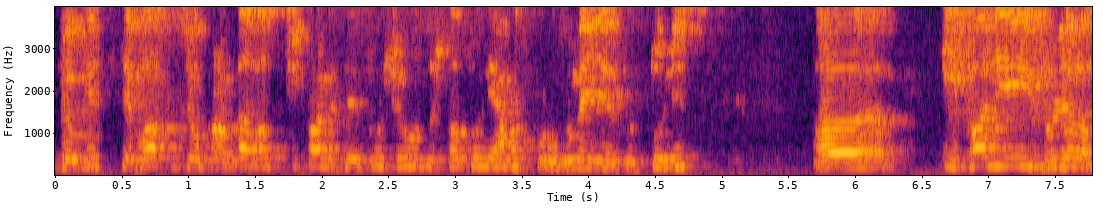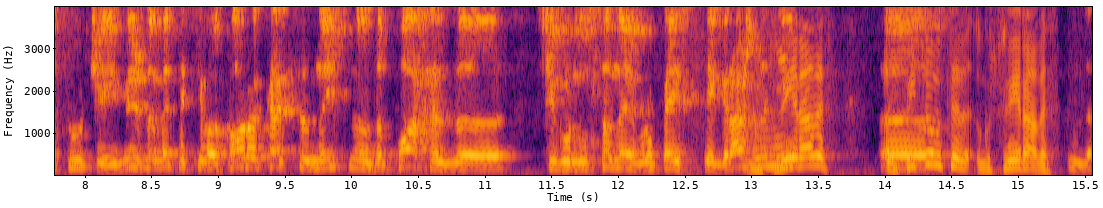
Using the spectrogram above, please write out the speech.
белгийските власти се оправдават, че това не се е случило, защото няма споразумение с Тунис. И това не е изолиран случай. Виждаме такива хора, как са наистина заплаха за сигурността на европейските граждани. Господин Радев, опитвам се, господин Радев, да.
